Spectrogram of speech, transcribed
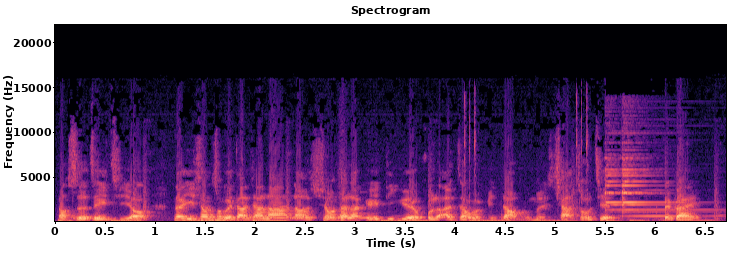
老师的这一集哦。那以上送给大家啦，然后希望大家可以订阅或者按赞我的频道，我们下周见，拜拜。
